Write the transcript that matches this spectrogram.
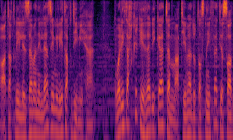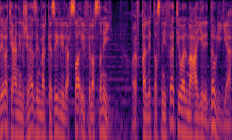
وتقليل الزمن اللازم لتقديمها. ولتحقيق ذلك تم اعتماد التصنيفات الصادرة عن الجهاز المركزي للإحصاء الفلسطيني وفقا للتصنيفات والمعايير الدولية.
